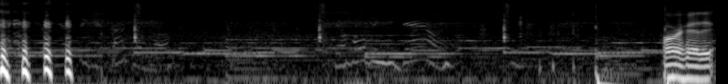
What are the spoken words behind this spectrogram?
They're holding you down. Hard headed.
